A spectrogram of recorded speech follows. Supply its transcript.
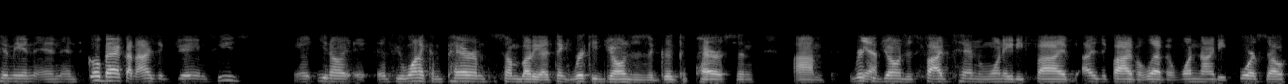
Timian, and and to go back on Isaac James, he's you know if you want to compare him to somebody, I think Ricky Jones is a good comparison. Um, Ricky Yeah. Jones is five ten, one eighty five. Isaac five eleven, one ninety four. So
